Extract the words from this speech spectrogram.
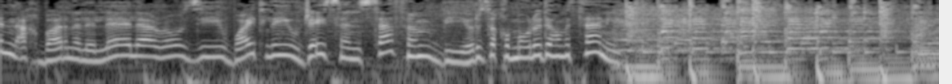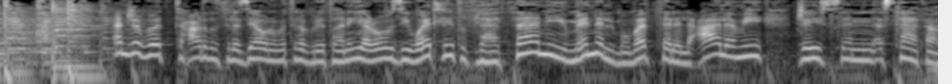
ومن أخبارنا لليلة روزي وايتلي وجيسون ستاثم بيرزقوا بمولودهم الثاني. أنجبت عارضة الأزياء والممثلة البريطانية روزي وايتلي طفلها الثاني من الممثل العالمي جيسون ستاثم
